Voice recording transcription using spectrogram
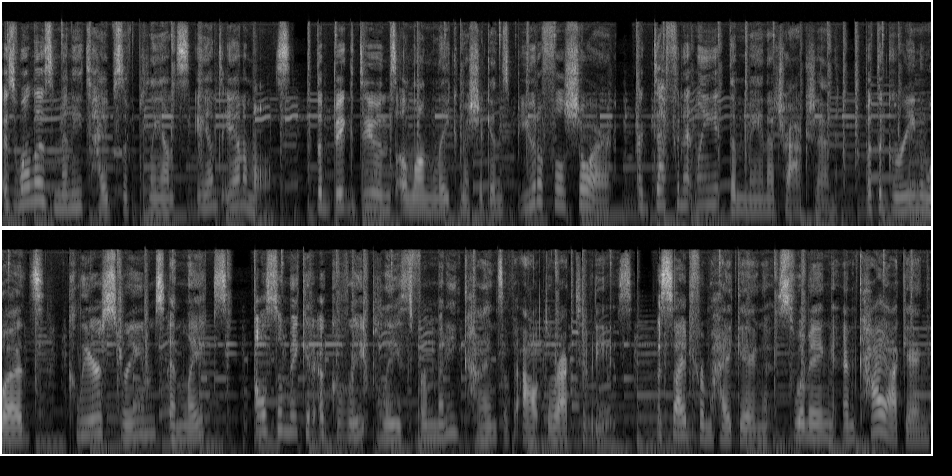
as well as many types of plants and animals. The big dunes along Lake Michigan's beautiful shore are definitely the main attraction, but the green woods, clear streams, and lakes also make it a great place for many kinds of outdoor activities. Aside from hiking, swimming, and kayaking,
